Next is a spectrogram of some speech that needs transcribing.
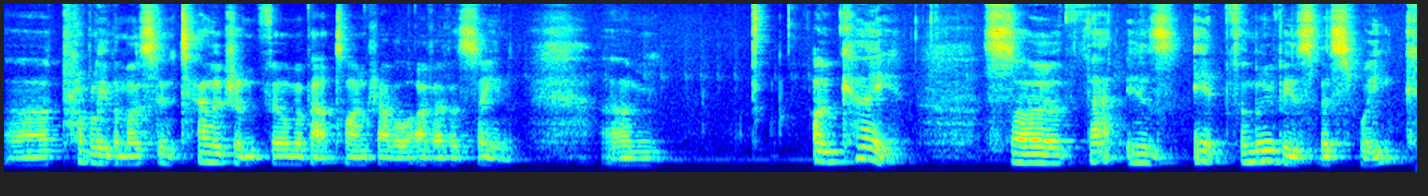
Uh, probably the most intelligent film about time travel I've ever seen. Um, okay, So that is it for movies this week.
